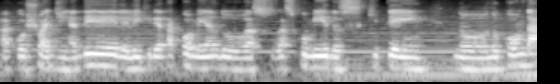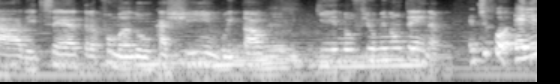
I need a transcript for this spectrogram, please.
acolchoadinha dele, ele queria estar tá comendo as, as comidas que tem no, no condado, etc., fumando o cachimbo e tal, que no filme não tem, né? É, tipo, ele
